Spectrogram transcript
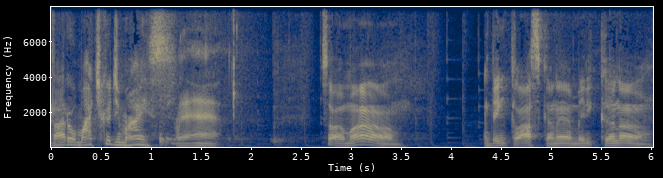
Tá aromática demais. É. Só é uma bem clássica, né? Americana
